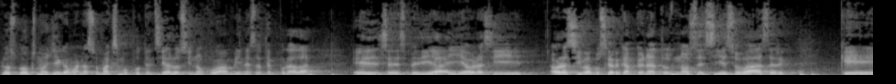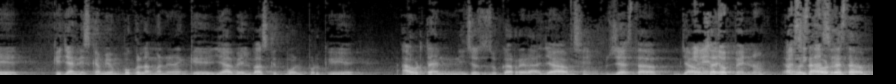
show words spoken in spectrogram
los Bucks no llegaban a su máximo potencial o si no jugaban bien esta temporada, él se despedía y ahora sí, ahora sí va a buscar campeonatos. No sé si eso va a hacer que, que Giannis cambie un poco la manera en que ya ve el básquetbol, porque ahorita en inicios de su carrera ya, Sí. ya está... Ya, En o el tope, ¿no? o sea, ahorita está-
